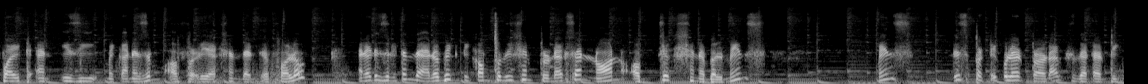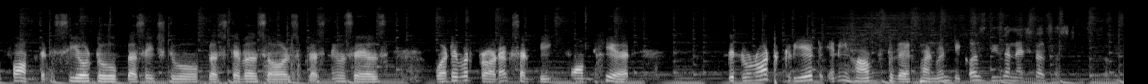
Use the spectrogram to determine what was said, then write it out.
quite an easy mechanism of reaction that they follow. And it is written the aerobic decomposition products are non-objectionable. Means means this particular products that are being formed that is CO2 plus H2O plus stable salts plus new cells whatever products are being formed here they do not create any harm to the environment because these are natural substances okay?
